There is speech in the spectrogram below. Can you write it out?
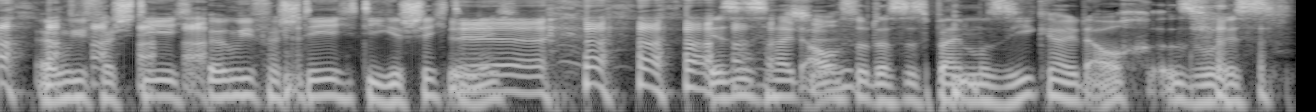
irgendwie verstehe ich, irgendwie verstehe ich die Geschichte nicht. Ist es halt auch so, dass es bei Musik halt auch so ist.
